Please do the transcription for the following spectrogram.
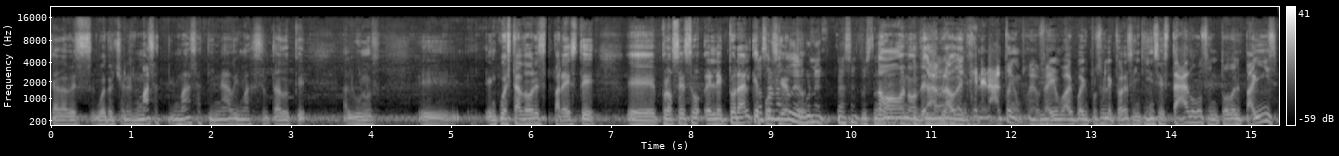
cada vez Weather Channel más, más atinado y más acertado que algunos eh, encuestadores para este eh, proceso electoral que por cierto de alguna casa no no he hablado en general Toño, o sea, hay, hay, procesos electorales en 15 estados en todo el país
